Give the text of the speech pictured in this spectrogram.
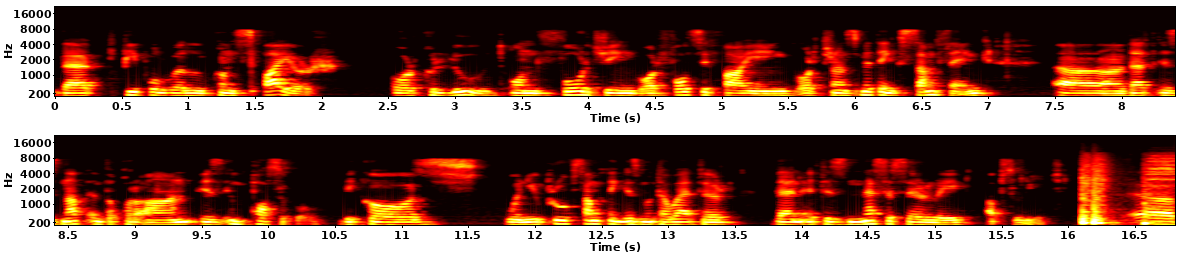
that people will conspire or collude on forging or falsifying or transmitting something uh, that is not in the Quran is impossible because when you prove something is mutawatir, then it is necessarily absolute. Uh,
